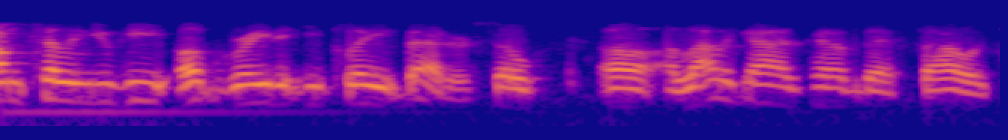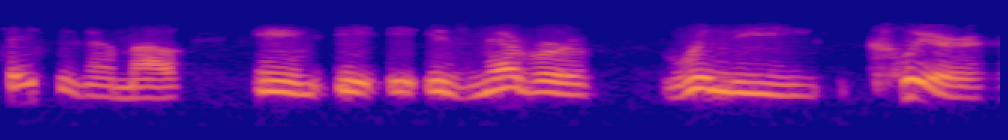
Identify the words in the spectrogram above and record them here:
I'm telling you he upgraded, he played better. So uh, a lot of guys have that sour taste in their mouth, and it, it is never really clear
